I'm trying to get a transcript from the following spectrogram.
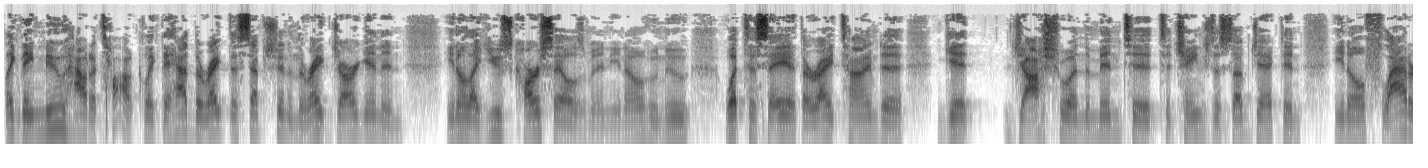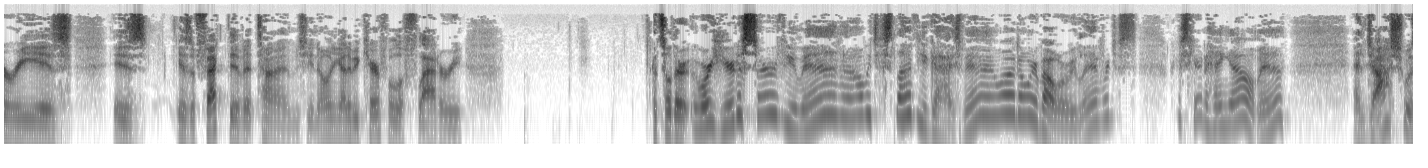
like they knew how to talk. Like they had the right deception and the right jargon and, you know, like used car salesmen, you know, who knew what to say at the right time to get Joshua and the men to to change the subject, and you know, flattery is is is effective at times. You know, and you got to be careful of flattery. And so we're here to serve you, man. Oh, we just love you guys, man. Well, don't worry about where we live. We're just we're just here to hang out, man. And Joshua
